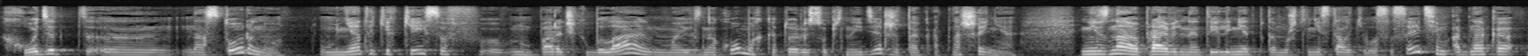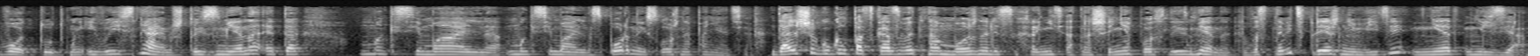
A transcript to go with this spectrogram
ходят э, на сторону. У меня таких кейсов, ну, парочка была, моих знакомых, которые, собственно, и держат так отношения. Не знаю, правильно это или нет, потому что не сталкивался с этим, однако вот тут мы и выясняем, что измена — это максимально, максимально спорное и сложное понятие. Дальше Google подсказывает нам, можно ли сохранить отношения после измены. Восстановить в прежнем виде нет, нельзя.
